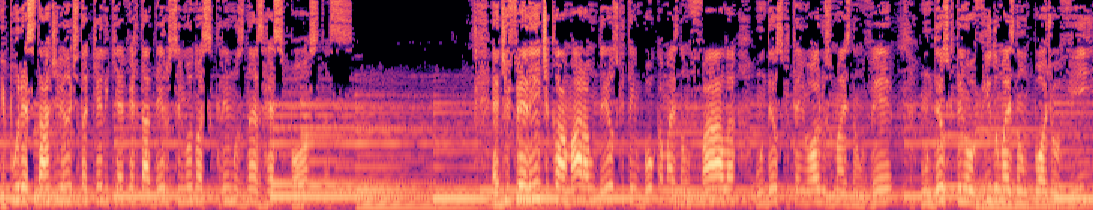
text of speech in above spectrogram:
E por estar diante daquele que é verdadeiro, Senhor, nós cremos nas respostas. É diferente clamar a um Deus que tem boca, mas não fala, um Deus que tem olhos, mas não vê, um Deus que tem ouvido, mas não pode ouvir,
